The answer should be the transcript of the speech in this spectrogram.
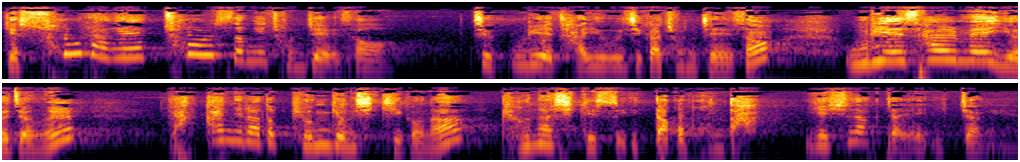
소량의 초월성이 존재해서 즉 우리의 자유의지가 존재해서 우리의 삶의 여정을 약간이라도 변경시키거나 변화시킬 수 있다고 본다. 이게 신학자의 입장이에요.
